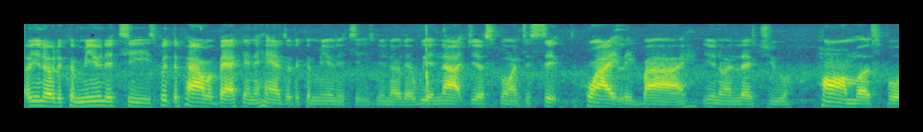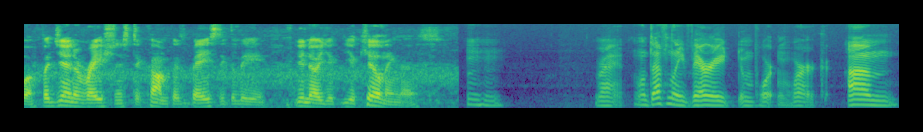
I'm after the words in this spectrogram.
uh, you know, the communities put the power back in the hands of the communities. You know that we're not just going to sit quietly by, you know, and let you harm us for for generations to come, because basically, you know, you're, you're killing us. Mm-hmm. Right. Well, definitely very important work. Um,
